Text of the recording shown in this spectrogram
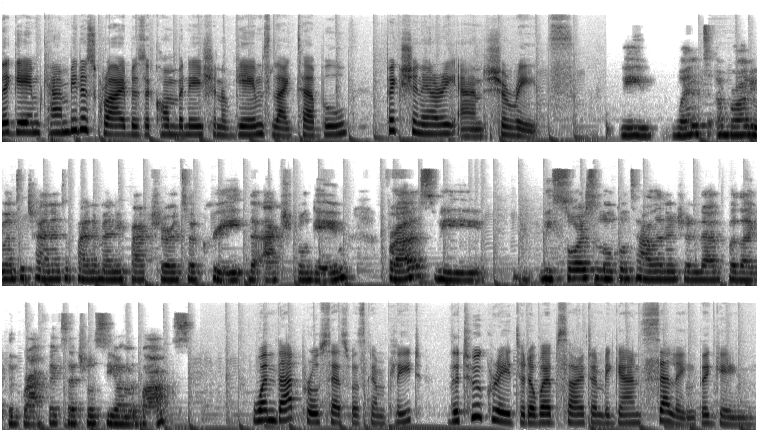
The game can be described as a combination of games like Taboo, Pictionary, and Charades. We went abroad, we went to China to find a manufacturer to create the actual game. For us, we we sourced local talent in Trinidad for like the graphics that you'll see on the box. When that process was complete, the two created a website and began selling the game.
